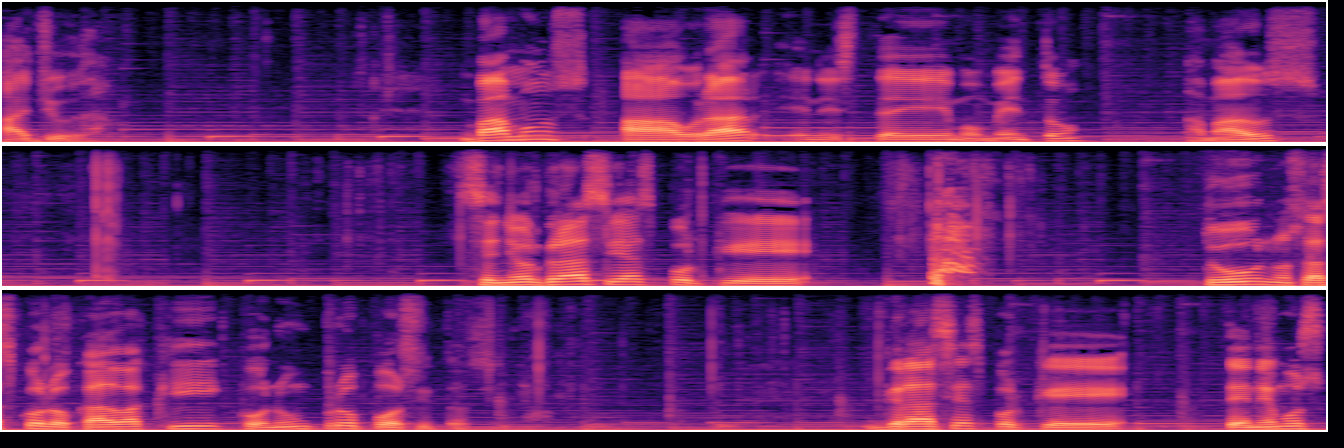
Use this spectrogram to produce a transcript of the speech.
ayuda. Vamos a orar en este momento, amados. Señor, gracias porque tú nos has colocado aquí con un propósito, Señor. Gracias porque tenemos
